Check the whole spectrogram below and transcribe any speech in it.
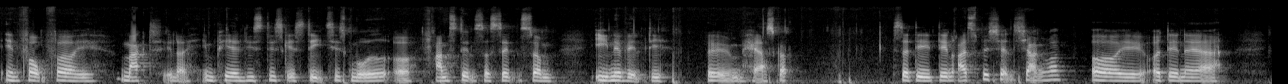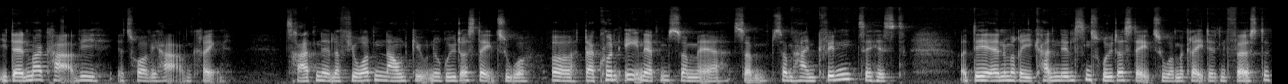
en form for øh, magt eller imperialistisk æstetisk måde at fremstille sig selv som enevældig øh, hersker. Så det, det er en ret speciel genre, og, øh, og den er i Danmark har vi, jeg tror vi har omkring 13 eller 14 navngivende rytterstatuer, og der er kun en af dem, som, er, som, som har en kvinde til hest. Og det er Anne-Marie Karl Nielsens rytterstatue af Margrethe den Første,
